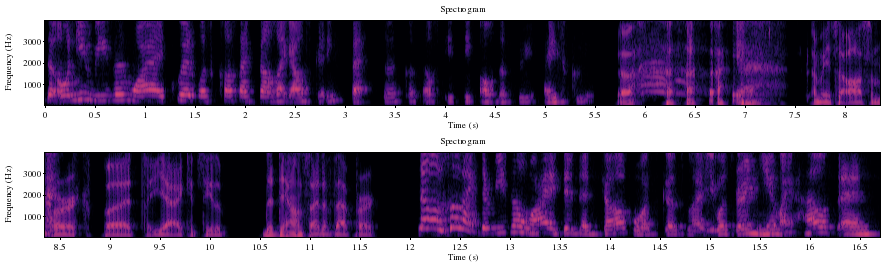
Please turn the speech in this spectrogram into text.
the only reason why I quit was because I felt like I was getting fatter because I was eating all the free ice cream. Yeah. I mean, it's an awesome perk, but yeah, I could see the, the downside of that perk. No, so like the reason why I did that job was because like it was very near my house and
